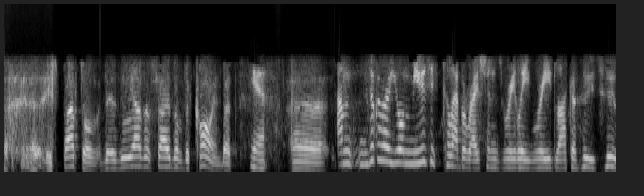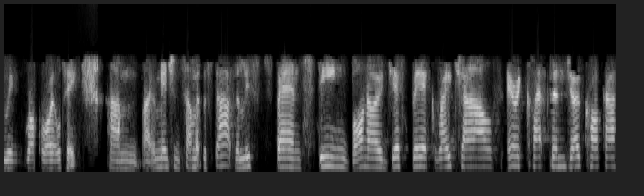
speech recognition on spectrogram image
Uh, it's part of the the other side of the coin, but yeah. Uh, um, Zucchero, your music collaborations really read like a who's who in rock royalty. Um, I mentioned some at the start. The list spans Sting, Bono, Jeff Beck, Ray Charles, Eric Clapton, Joe Cocker,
